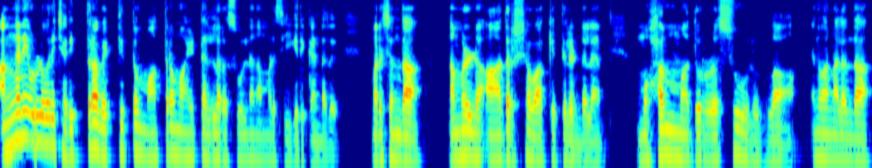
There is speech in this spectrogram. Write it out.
അങ്ങനെയുള്ള ഒരു ചരിത്ര വ്യക്തിത്വം മാത്രമായിട്ടല്ല റസൂലിനെ നമ്മൾ സ്വീകരിക്കേണ്ടത്. മറിച്ച് എന്താ? നമ്മളുടെ ആദർശവാക്യത്തിലുണ്ട് അല്ലേ? മുഹമ്മദുർ റസൂലുള്ള എന്ന് പറഞ്ഞാൽ എന്താ?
